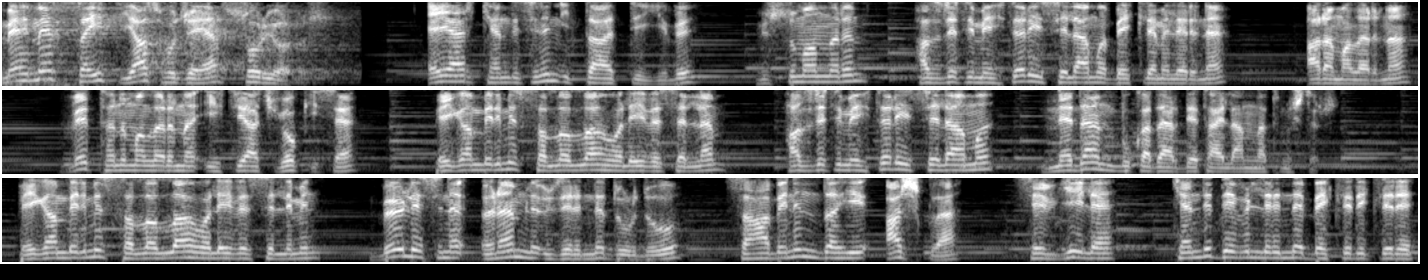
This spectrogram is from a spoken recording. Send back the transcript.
Mehmet Said Yaz Hoca'ya soruyoruz. Eğer kendisinin iddia ettiği gibi Müslümanların Hazreti Mehdi Aleyhisselam'ı beklemelerine, aramalarına ve tanımalarına ihtiyaç yok ise, Peygamberimiz sallallahu aleyhi ve sellem Hazreti Mehdi Aleyhisselam'ı neden bu kadar detaylı anlatmıştır? Peygamberimiz sallallahu aleyhi ve sellemin böylesine önemli üzerinde durduğu, sahabenin dahi aşkla, sevgiyle, kendi devirlerinde bekledikleri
